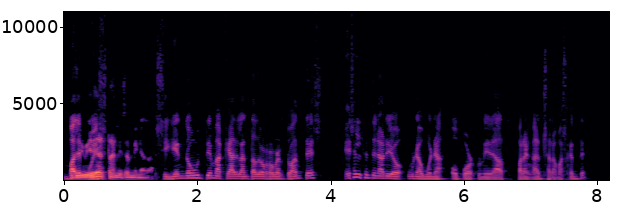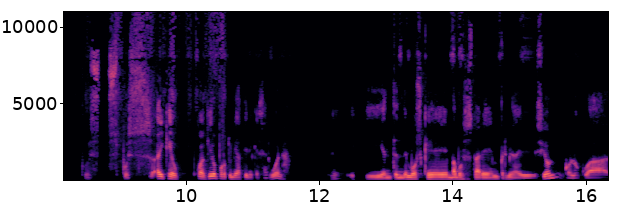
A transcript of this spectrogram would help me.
Vale, pues- está. Siguiendo un tema que ha adelantado Roberto antes, ¿es el centenario una buena oportunidad para enganchar a más gente? Pues, pues hay que, cualquier oportunidad tiene que ser buena. ¿eh? Y, y entendemos que vamos a estar en primera división, con lo cual,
